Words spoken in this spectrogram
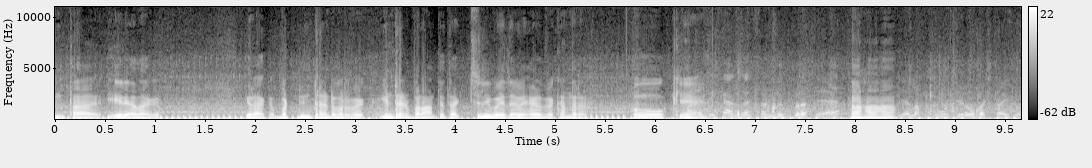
ಇಂಥ ಏರಿಯಾದಾಗ ಇರಾಕ. ಬಟ್ ಇಂಟರ್ನೆಟ್ ಬರಬೇಕು. ಇಂಟರ್ನೆಟ್ ಬರಂತೈತೆ ಆ್ಯಕ್ಚುಲಿ ಬೈದೇವೆ ಹೇಳ್ಬೇಕಂದ್ರೆ. ಓ ಓಕೆ ಸಣ್ಣದು ಬರುತ್ತೆ. ಹಾಂ ಹಾಂ ಹಾಂ. ಎಲ್ಲ ಪೂರ್ತಿ ರೋಬಸ್ಟ್ ಆಯಿತು.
